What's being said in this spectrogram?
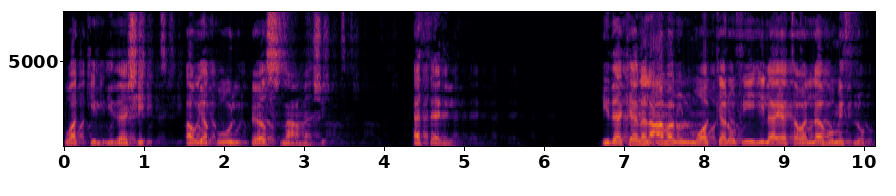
وكل إذا شئت أو يقول اصنع ما شئت. الثانية إذا كان العمل الموكل فيه لا يتولاه مثله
